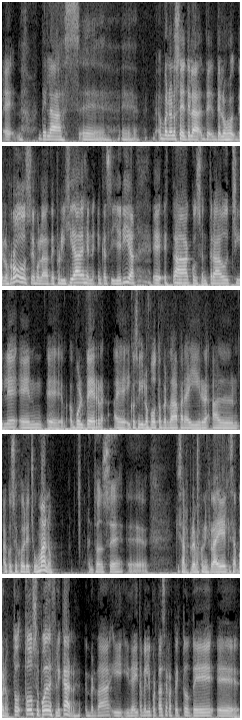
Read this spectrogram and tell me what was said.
eh, de las eh, eh, bueno no sé de, la, de, los, de los roces o las desprolijidades en, Cancillería eh, está concentrado Chile en volver y conseguir los votos verdad para ir al, al Consejo de Derechos Humanos. Entonces quizás los problemas con Israel quizás bueno to- todo se puede desflecar en verdad y, de ahí también la importancia respecto de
